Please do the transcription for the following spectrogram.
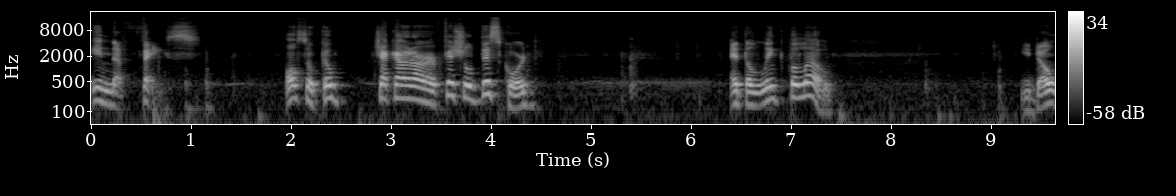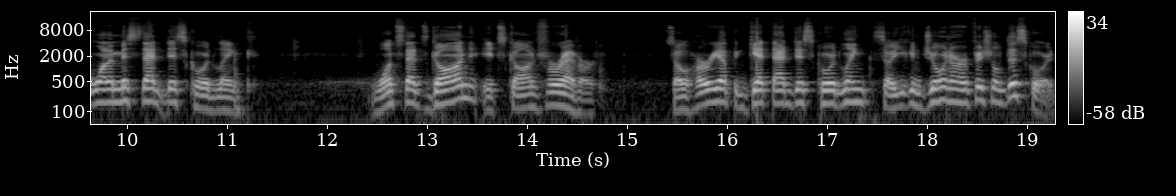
in the face. Also, go check out our official Discord at the link below. You don't want to miss that Discord link. Once that's gone, it's gone forever. So hurry up and get that Discord link so you can join our official Discord.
